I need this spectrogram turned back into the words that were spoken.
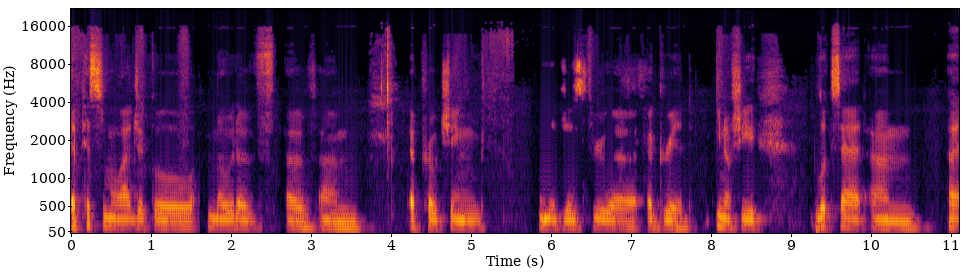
epistemological mode of of um, approaching images through a, a grid. You know, she looks at um, uh,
